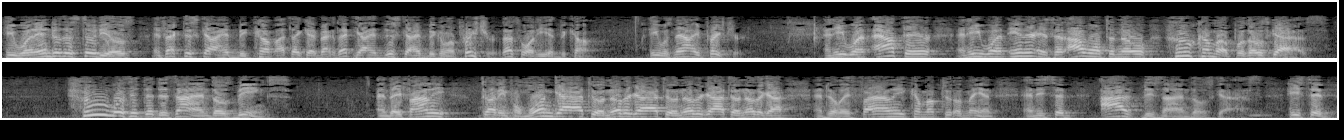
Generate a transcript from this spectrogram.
he went into the studios. In fact, this guy had become, I take that back, that guy had, this guy had become a preacher. That's what he had become. He was now a preacher. And he went out there and he went in there and said, I want to know who come up with those guys. Who was it that designed those beings? And they finally got him from one guy to another guy to another guy to another guy until they finally come up to a man and he said, I designed those guys. He said,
